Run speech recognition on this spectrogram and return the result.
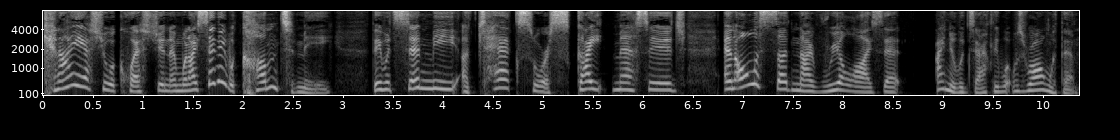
Can I ask you a question? And when I say they would come to me, They would send me a text or a Skype message, and all of a sudden I realized that I knew exactly what was wrong with them.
